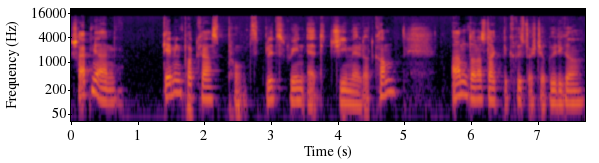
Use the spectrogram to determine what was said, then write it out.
Schreibt mir an gamingpodcast.splitscreen at gmail.com. Am Donnerstag begrüßt euch der Rüdiger.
